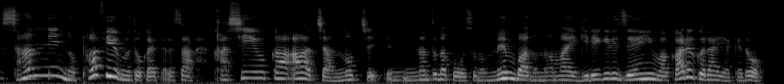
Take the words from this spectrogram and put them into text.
3人の Perfume とかやったらさカシユカあーちゃんのっちってなんとなくそのメンバーの名前ギリギリ全員わかるぐらいやけど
